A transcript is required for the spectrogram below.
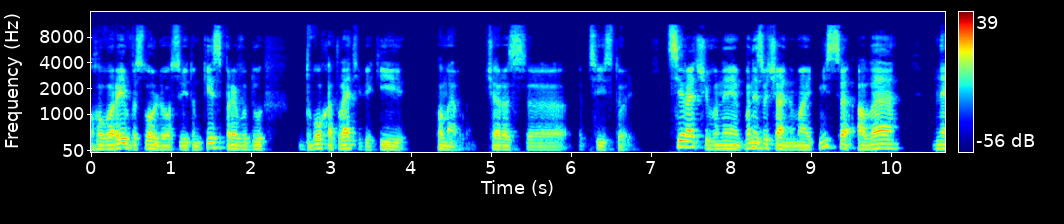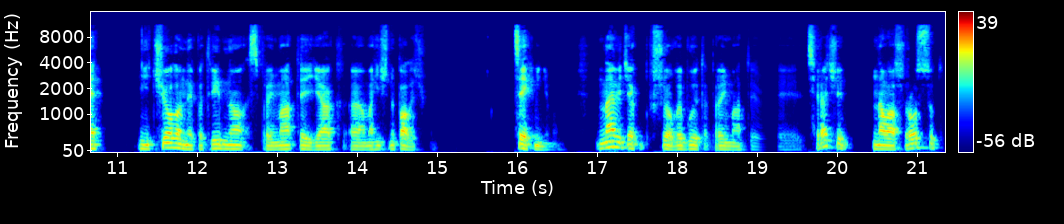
говорив, висловлював свої думки з приводу двох атлетів, які померли через е, ці історії. Ці речі, вони, вони, звичайно, мають місце, але не, нічого не потрібно сприймати як е, магічну паличку. Це як мінімум. Навіть якщо ви будете приймати е, ці речі на ваш розсуд,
